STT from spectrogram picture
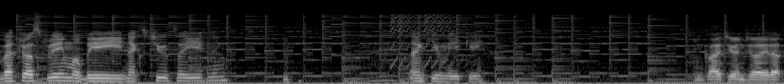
retro stream will be next Tuesday evening. Thank you, Miki. I'm glad you enjoyed it.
